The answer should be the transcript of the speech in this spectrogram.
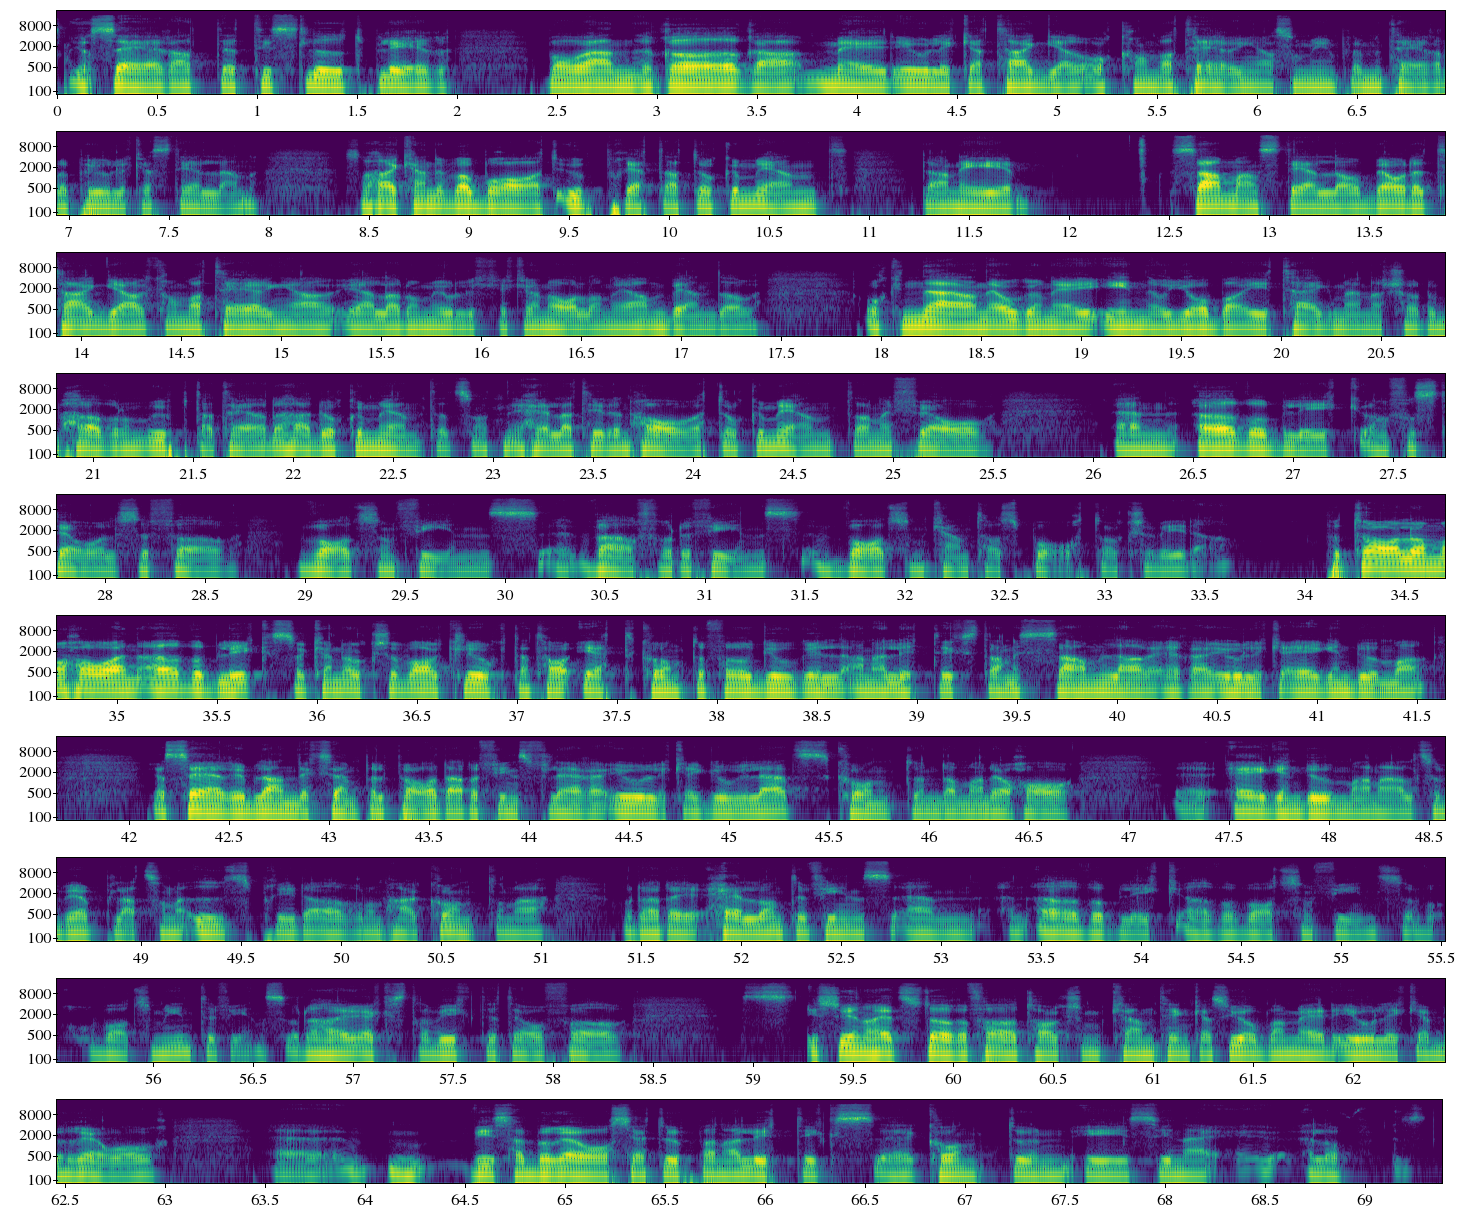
Jag ser att det till slut blir bara en röra med olika taggar och konverteringar som är implementerade på olika ställen. Så här kan det vara bra att upprätta ett dokument där ni sammanställer både taggar, konverteringar i alla de olika kanaler ni använder. Och när någon är inne och jobbar i Tag Manager då behöver de uppdatera det här dokumentet så att ni hela tiden har ett dokument där ni får en överblick och en förståelse för vad som finns, varför det finns, vad som kan tas bort och så vidare. På tal om att ha en överblick så kan det också vara klokt att ha ett konto för Google Analytics där ni samlar era olika egendomar. Jag ser ibland exempel på där det finns flera olika Google Ads-konton där man då har Eh, egendomarna, alltså webbplatserna utspridda över de här kontona och där det heller inte finns en, en överblick över vad som finns och, och vad som inte finns. Och det här är extra viktigt då för i synnerhet större företag som kan tänkas jobba med olika byråer. Eh, vissa byråer sätter upp Analytics-konton eh, i sina, eller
